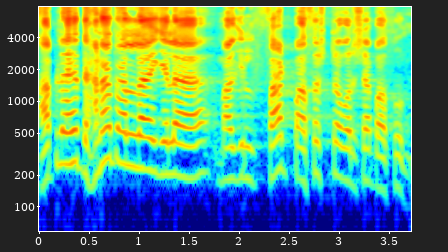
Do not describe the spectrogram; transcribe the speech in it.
आपल्या हे ध्यानात आलं आहे गेल्या मागील साठ पासष्ट वर्षापासून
